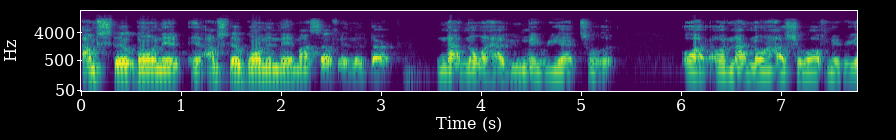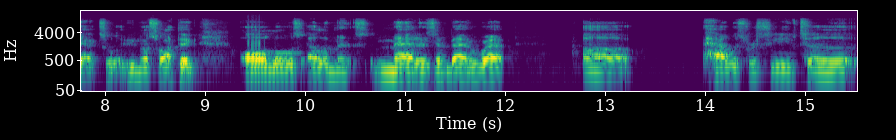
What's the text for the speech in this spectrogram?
I'm still going in and I'm still going in there myself in the dark, not knowing how you may react to it. Or, or not knowing how show off may react to it. You know, so I think all those elements matters in battle rap uh, how it's received to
